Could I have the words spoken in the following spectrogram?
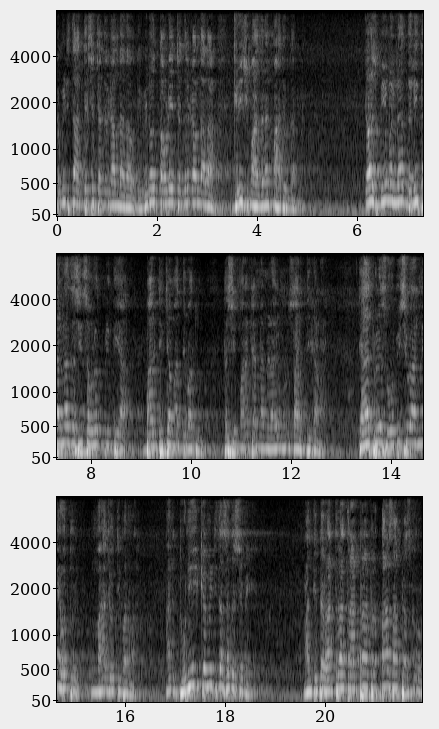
कमिटीचा अध्यक्ष चंद्रकांत दादा होते. विनोद तावडे चंद्रकांत दादा गिरीश महाजन आणि महादेव दादा त्यावेळेस मी म्हणलं दलितांना जशी सवलत मिळते या पार्टीच्या माध्यमातून तशी मराठ्यांना मिळावी म्हणून सारथी काढा त्याच वेळेस ओबीसी अन्याय होतोय महाज्योती बनवा. आणि दोन्ही कमिटीचा सदस्य मी. आणि तिथं रात्र अठरा अठरा तास अभ्यास करून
